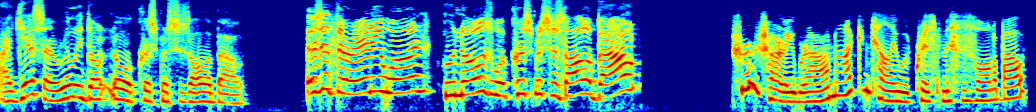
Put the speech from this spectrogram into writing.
I guess I really don't know what Christmas is all about. Isn't there anyone who knows what Christmas is all about? Sure, Charlie Brown. I can tell you what Christmas is all about.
